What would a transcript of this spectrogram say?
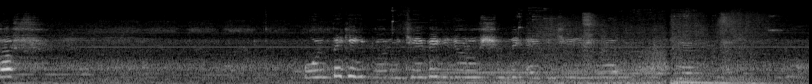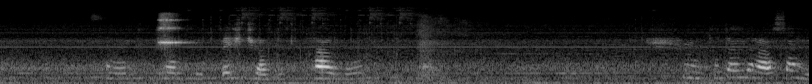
Arkadaşlar. Oyun peke gitmiyorum. 2 eve gidiyorum. Şimdi ev içeriğine Tamam. Çantı. 5 çantı. Pardon. Şu totemleri alsam mı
